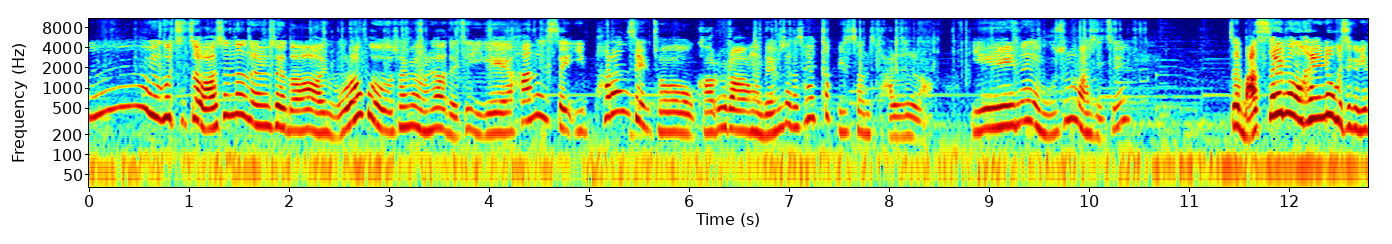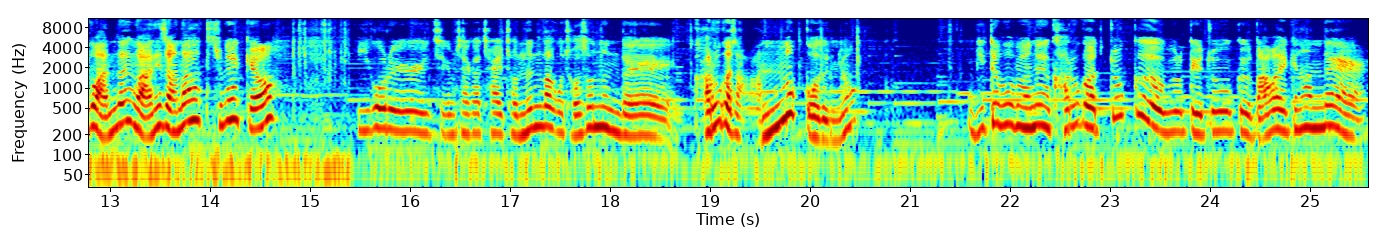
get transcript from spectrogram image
음 이거 진짜 맛있는 냄새다. 뭐라고 설명을 해야 되지? 이게 하늘색 이 파란색 저 가루랑 냄새가 살짝 비슷한데 달라. 얘는 무슨 맛이지? 진짜 맛 설명하려고 지금 이거 만드는 거 아니잖아? 대충 할게요 이거를 지금 제가 잘 젓는다고 젓었는데 가루가 잘 안 녹거든요. 밑에 보면은 가루가 조금 이렇게 조금 나와 있긴 한데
